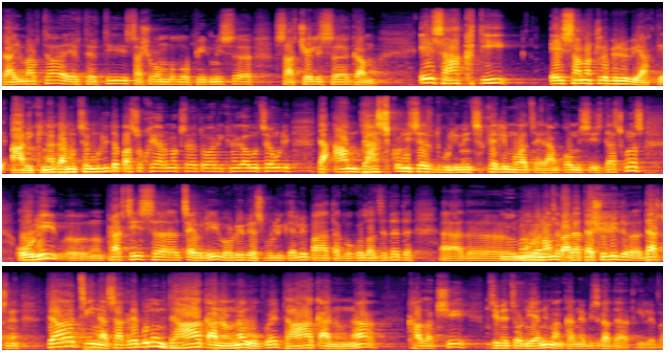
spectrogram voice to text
გამართა ერთ-ერთი საშუალო ფირმის სარჩელის გამო ეს აქტი ეს სამართლებრივი აქტი არ იქნა გამოცემული და პასუხი არ მაქვს რატო არ იქნა გამოცემული? და ამ დასკვნის ერთგული ვინც ხელი მოაწერა ამ კომისიის დასკვნას ორი ფრაქციის წევრი ორი რესპუბლიკელი პაატა გოგოლაძე და მურმან ბარათაშვილი დარჩნენ. და წინა საკრებულომ დააკანონა უკვე დააკანონა ქალაქში ძიმეწონიანი მანქანების გადაადგილება.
